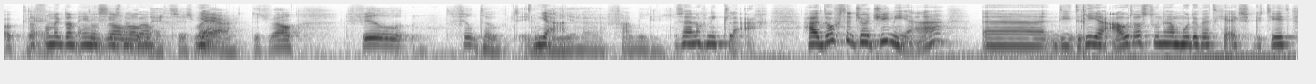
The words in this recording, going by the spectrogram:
oké. Dat vond ik dan Dat is enigszins nog wel wel... netjes. Maar Ja. ja, dus wel veel, veel dood in Ja. die eh, familie. We zijn nog niet klaar. Haar dochter Georginia, eh, die drie jaar oud was toen haar moeder werd geëxecuteerd,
